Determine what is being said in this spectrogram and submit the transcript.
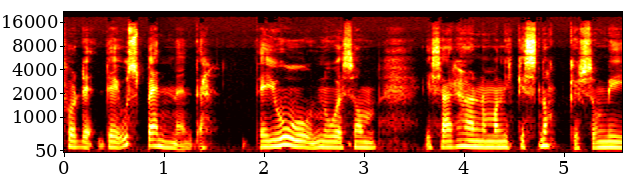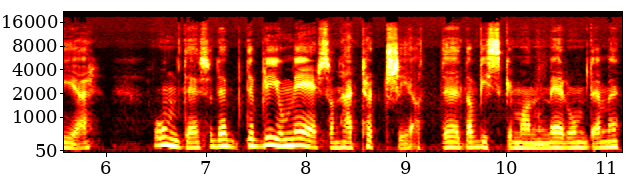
for det, det er jo spennende. Det er jo noe som Især her når man ikke snakker så mye om det, så det, det blir jo mer sånn her touchy at uh, da hvisker man mer om det. Men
